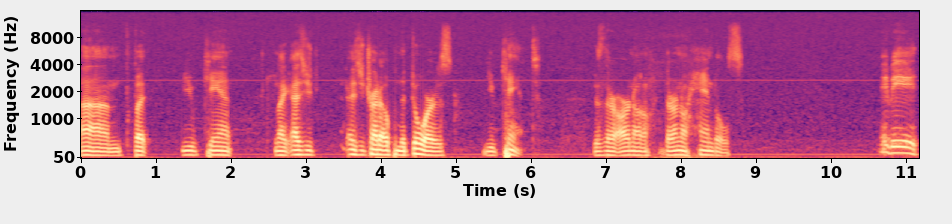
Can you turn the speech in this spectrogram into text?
um, but you can't like as you as you try to open the doors, you can't because there are no there are no handles. Maybe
